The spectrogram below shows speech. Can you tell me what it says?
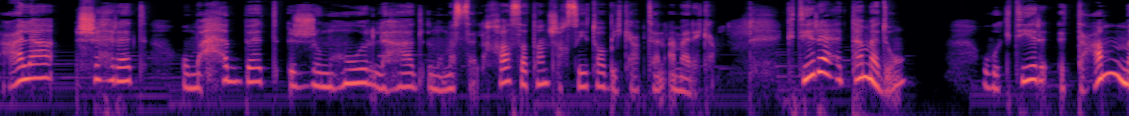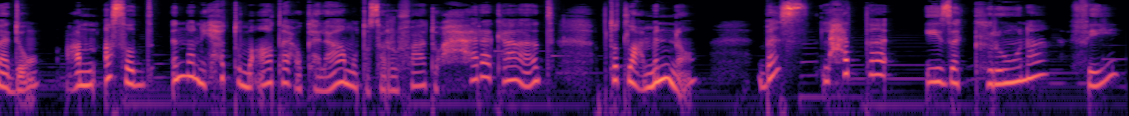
على شهرة ومحبة الجمهور لهذا الممثل خاصة شخصيته بكابتن أمريكا. كتير اعتمدوا وكتير تعمدوا عن قصد إنهم يحطوا مقاطع وكلام وتصرفات وحركات بتطلع منه بس لحتى يذكرونا فيه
